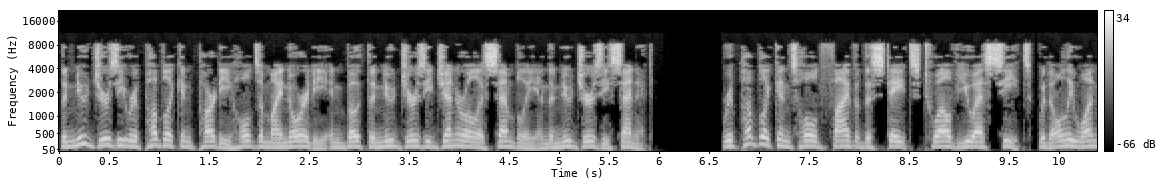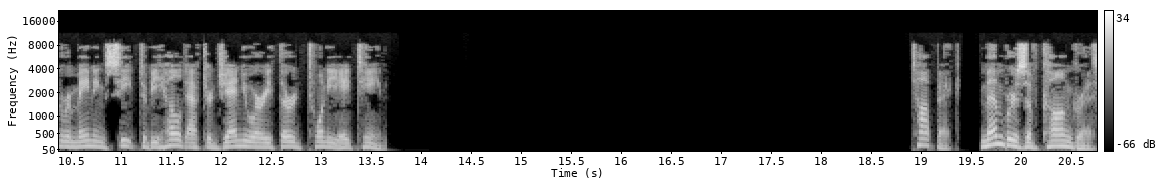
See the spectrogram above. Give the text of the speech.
The New Jersey Republican Party holds a minority in both the New Jersey General Assembly and the New Jersey Senate. Republicans hold five of the state's 12 U.S. seats, with only one remaining seat to be held after January 3, 2018. Members of Congress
